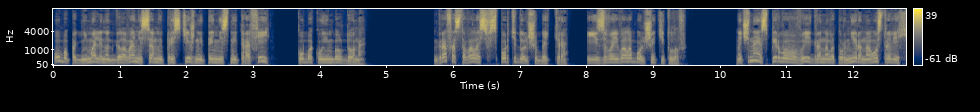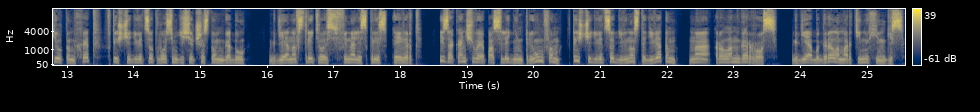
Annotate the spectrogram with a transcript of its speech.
оба поднимали над головами самый престижный теннисный трофей — Кубок Уимблдона. Граф оставалась в спорте дольше Беккера и завоевала больше титулов. Начиная с первого выигранного турнира на острове Хилтон-Хэт в 1986 году, где она встретилась в финале с Крис Эверт, и заканчивая последним триумфом в 1999 на Ролангаррос, где обыграла Мартину Хингис.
